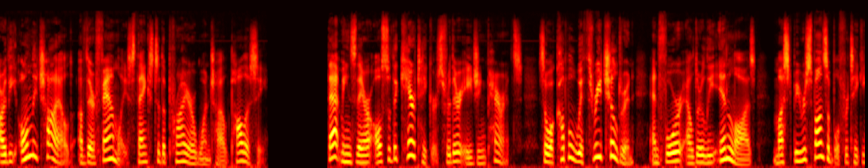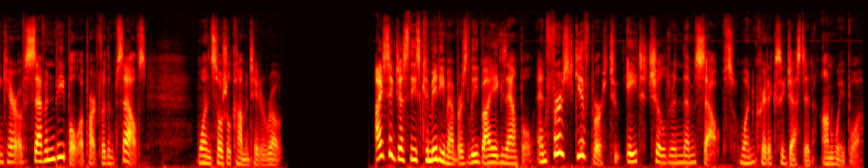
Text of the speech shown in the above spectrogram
are the only child of their families thanks to the prior one child policy. That means they are also the caretakers for their aging parents. So a couple with three children and four elderly in laws must be responsible for taking care of seven people apart from themselves, one social commentator wrote. I suggest these committee members lead by example and first give birth to eight children themselves, one critic suggested on Weibo.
